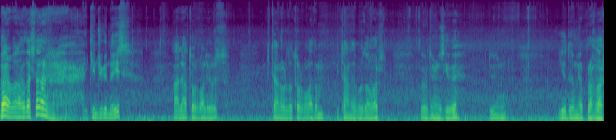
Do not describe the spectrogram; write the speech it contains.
Merhaba arkadaşlar. İkinci gündeyiz. Hala torbalıyoruz. İki tane orada torbaladım. Bir tane de burada var. Gördüğünüz gibi. Dün yığdığım yapraklar.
